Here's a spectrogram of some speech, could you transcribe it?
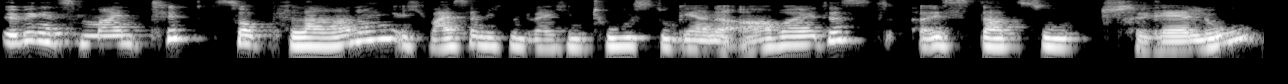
Übrigens, mein Tipp zur Planung, ich weiß ja nicht, mit welchen Tools du gerne arbeitest, ist dazu Trello.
